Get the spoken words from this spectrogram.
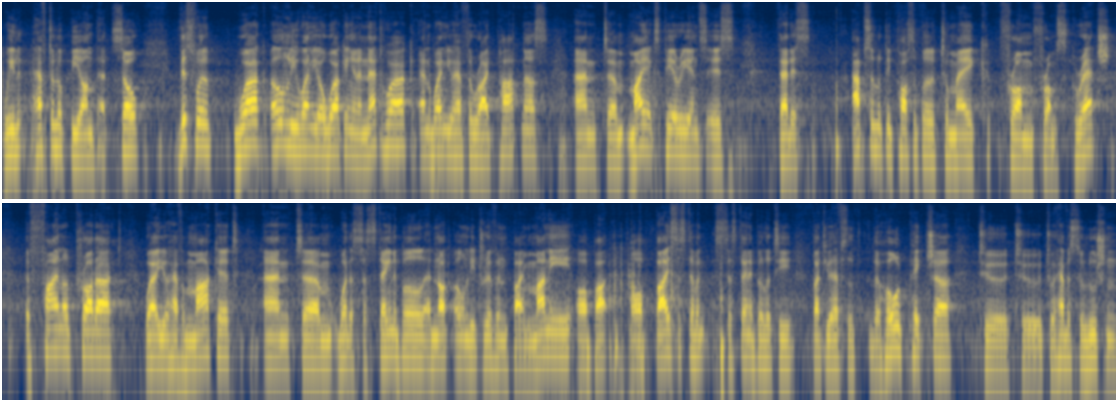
we have to look beyond that. So this will work only when you're working in a network and when you have the right partners. And um, my experience is that it's absolutely possible to make from, from scratch a final product where you have a market and um, what is sustainable and not only driven by money or by, or by sustain sustainability, but you have the, the whole picture to, to, to have a solution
